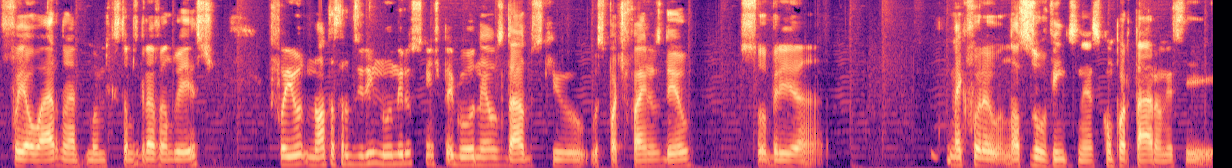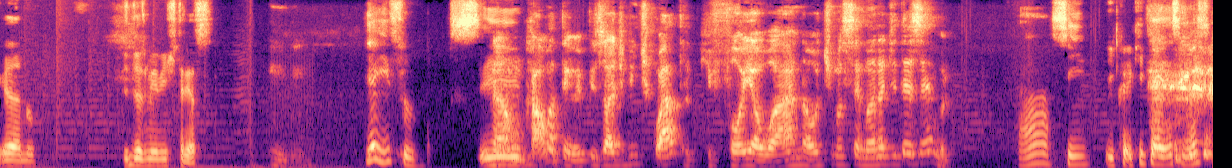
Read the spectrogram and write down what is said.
foi ao ar no momento que estamos gravando este, foi o Notas Traduzido em Números, que a gente pegou né, os dados que o, o Spotify nos deu sobre a, como é que foram nossos ouvintes, né, se comportaram nesse ano de 2023. Uhum. E é isso. Se... Não, calma, tem o episódio 24, que foi ao ar na última semana de dezembro. Ah, sim. E o que, que, é esse mesmo?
